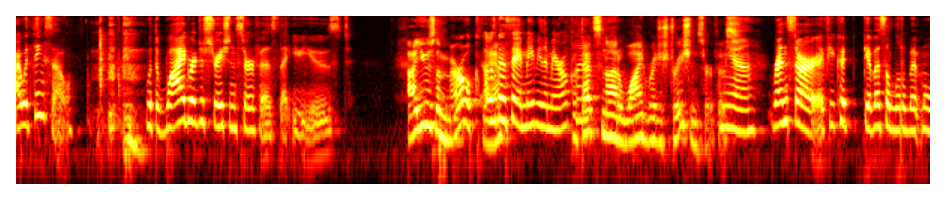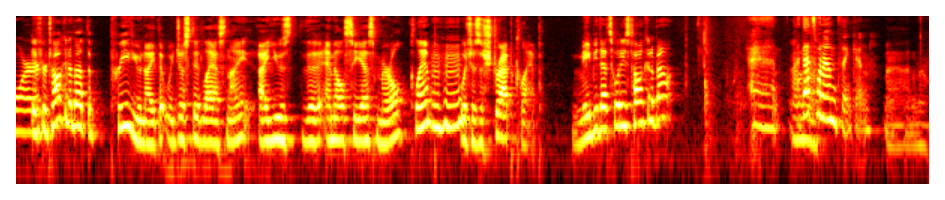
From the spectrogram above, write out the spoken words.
I would think so. With the wide registration surface that you used. I, use the Merle clamp. I was going to say maybe the Merle clamp. but that's not a wide registration surface. yeah. Renstar, if you could give us a little bit more. If you're talking about the preview night that we just did last night, I used the MLCS Merle clamp, Mm-hmm. which is a strap clamp. Maybe that's what he's talking about. that's what I'm thinking. Uh, I don't know.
